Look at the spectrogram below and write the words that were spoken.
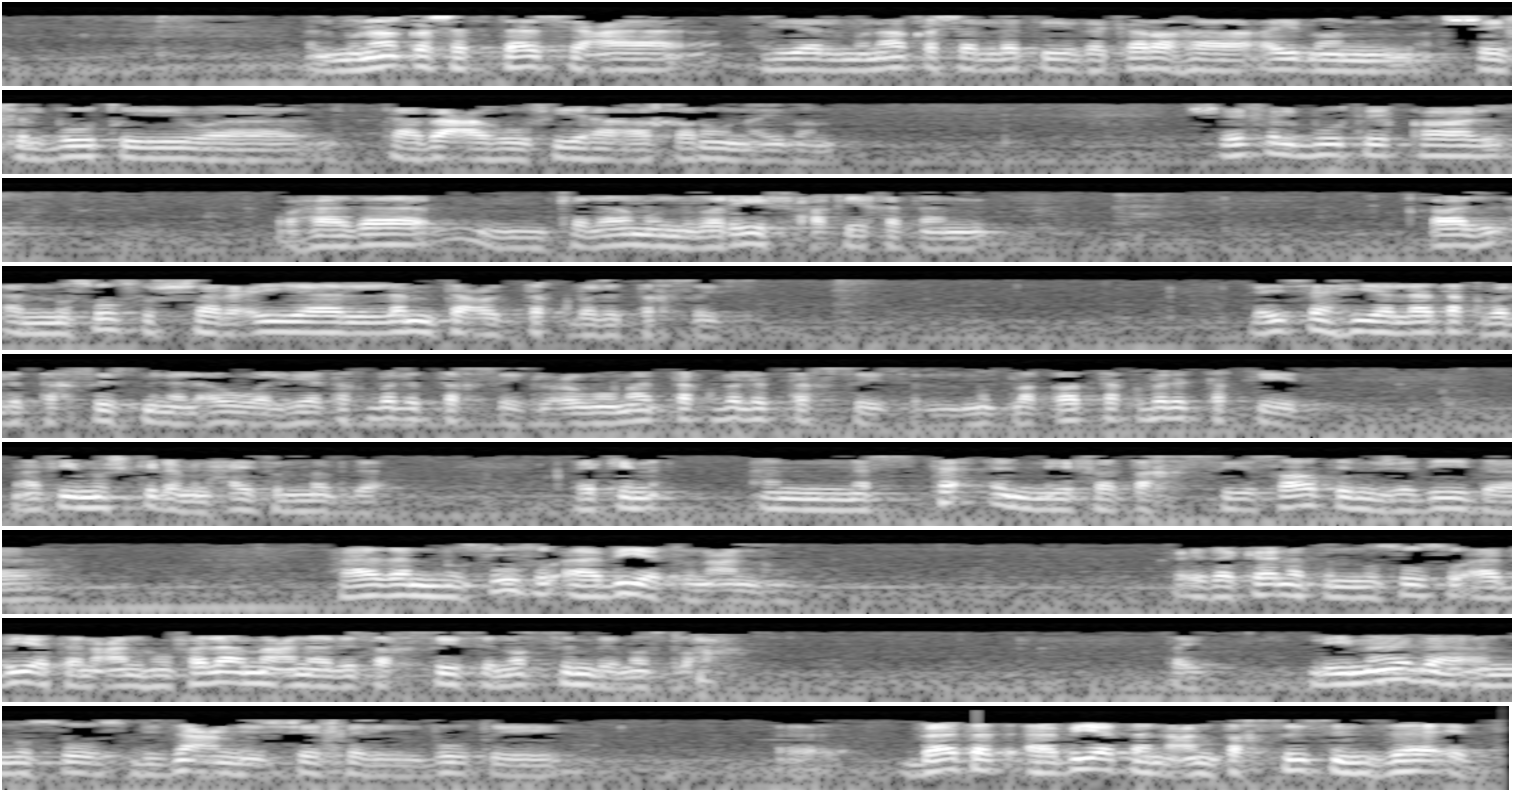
المناقشة التاسعة هي المناقشة التي ذكرها أيضا الشيخ البوطي وتابعه فيها آخرون أيضا. الشيخ البوطي قال وهذا كلام ظريف حقيقة. قال النصوص الشرعية لم تعد تقبل التخصيص. ليس هي لا تقبل التخصيص من الأول هي تقبل التخصيص. العمومات تقبل التخصيص المطلقات تقبل التقييد. ما في مشكلة من حيث المبدأ. لكن أن نستأنف تخصيصات جديدة هذا النصوص آبية عنه فإذا كانت النصوص آبية عنه فلا معنى لتخصيص نص بمصلحة. طيب لماذا النصوص بزعم الشيخ البوطي آه، باتت آبية عن تخصيص زائد؟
